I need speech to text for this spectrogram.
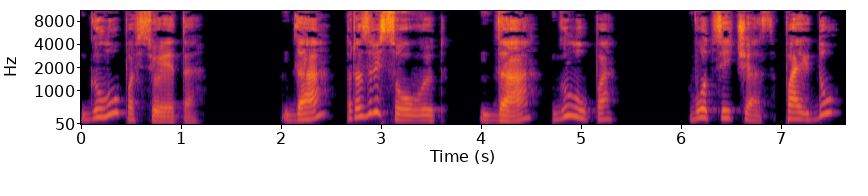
Глупо все это. Да, разрисовывают. Да, глупо. Вот сейчас пойду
